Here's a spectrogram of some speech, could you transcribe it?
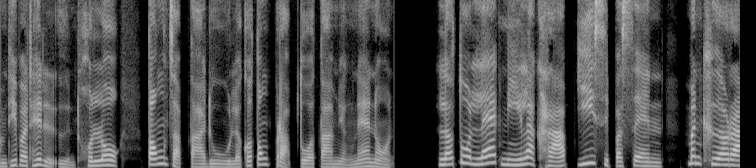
ำที่ประเทศอื่นๆ ทั่วโลกต้องจับตาดูแล้วก็ต้องปรับตัวตามอย่างแน่นอน แล้วตัวเลขนี้ล่ะครับ 20%มันคืออะไร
